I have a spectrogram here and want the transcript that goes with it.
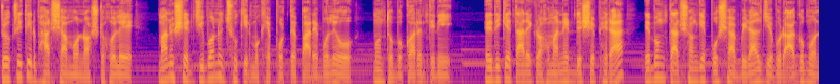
প্রকৃতির ভারসাম্য নষ্ট হলে মানুষের জীবনও ঝুঁকির মুখে পড়তে পারে বলেও মন্তব্য করেন তিনি। এদিকে তারেক রহমানের দেশে ফেরা এবং তার সঙ্গে পোষা বিড়াল জেবুর আগমন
